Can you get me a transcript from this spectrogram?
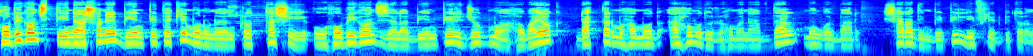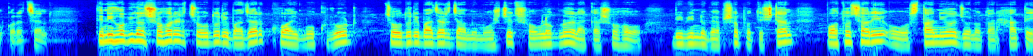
হবিগঞ্জ তিন আসনে বিএনপি থেকে মনোনয়ন প্রত্যাশী ও হবিগঞ্জ জেলা বিএনপির যুগ্ম আহ্বায়ক ডাক্তার মোহাম্মদ আহমদুর রহমান আবদাল মঙ্গলবার সারাদিনব্যাপী লিফলেট বিতরণ করেছেন। তিনি হবিগঞ্জ শহরের চৌধুরী বাজার, খোয়াই মুখ রোড, চৌধুরী বাজার জামে মসজিদ সংলগ্ন এলাকা সহ বিভিন্ন ব্যবসা প্রতিষ্ঠান, পথচারী ও স্থানীয় জনতার হাতে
